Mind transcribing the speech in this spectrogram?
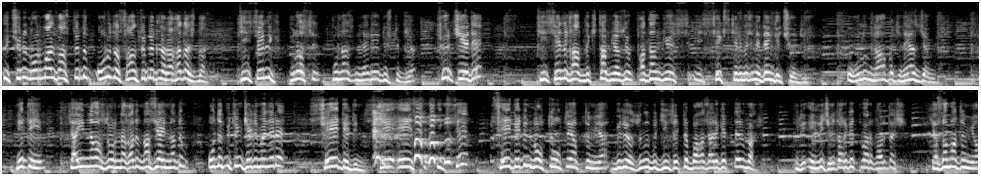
Üçünü normal bastırdım. Onu da sansürlediler arkadaşlar. Cinsellik burası. Bu nasıl nereye düştük ya? Türkiye'de cinsellik adlı kitap yazıyorum. Adam diyor "S- seks kelimesi neden geçiyor diyor. Oğlum ne yapacağım ne yazacağım ya? Ne diyeyim? Yayınlamak zorunda kaldım. Nasıl yayınladım? O da bütün kelimelere S dedim. S, E, S, X'e S dedim nokta nokta yaptım ya. Biliyorsunuz bu cinsellikte bazı hareketler var. De 50 çeşit hareket var kardeş. Yazamadım ya.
